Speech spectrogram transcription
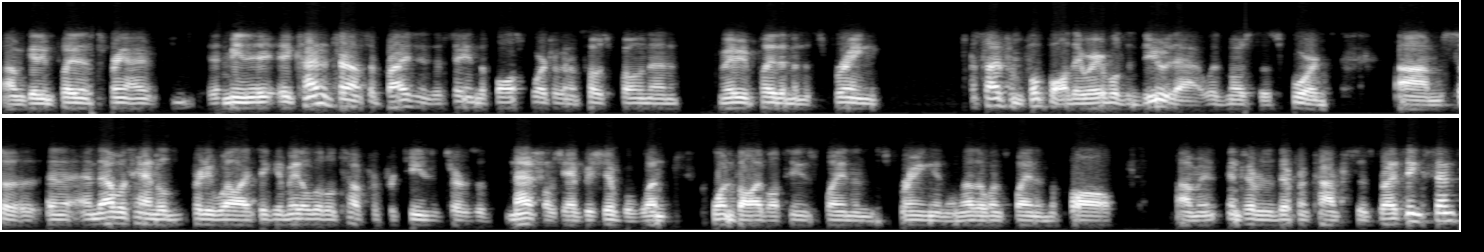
Um, getting played in the spring. I, I mean, it, it kind of turned out surprising to say in the fall sports are going to postpone them, maybe play them in the spring. Aside from football, they were able to do that with most of the sports. Um, so, and, and that was handled pretty well. I think it made it a little tougher for teams in terms of national championship with one, one volleyball team's playing in the spring and another one's playing in the fall um, in, in, terms of different conferences. But I think since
